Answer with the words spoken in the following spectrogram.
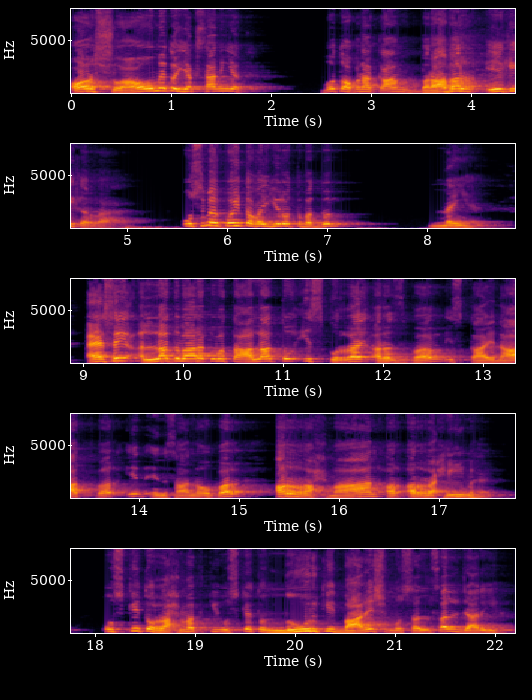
اور شعاؤں میں تو یکسانیت ہے۔ وہ تو اپنا کام برابر ایک ہی کر رہا ہے۔ اس میں کوئی تغیر و تبدل نہیں ہے۔ ایسے ہی اللہ تبارک و تعالیٰ تو اس ارض پر، اس کائنات پر، ان انسانوں پر الرحمن اور الرحیم ہے۔ اس کی تو رحمت کی، اس کے تو نور کی بارش مسلسل جاری ہے۔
